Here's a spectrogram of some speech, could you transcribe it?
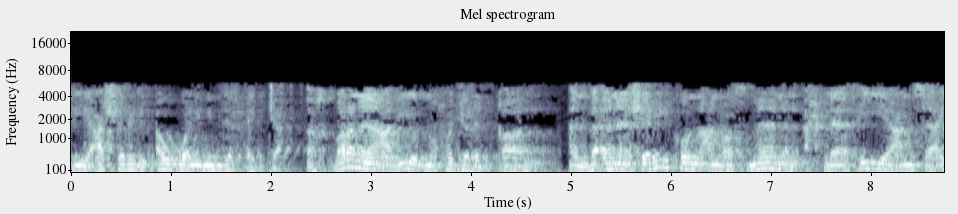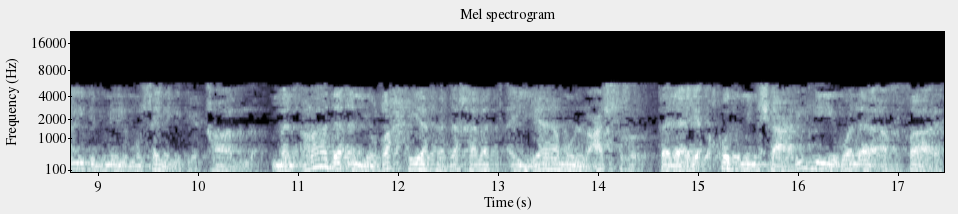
في عشر الأول من ذي الحجة. أخبرنا علي بن حجر قال أنبأنا شريك عن عثمان الأحلافي عن سعيد بن المسيب. قال: من أراد أن يضحي فدخلت أيام العشر فلا يأخذ من شعره ولا أظفاره،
